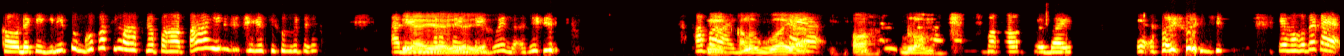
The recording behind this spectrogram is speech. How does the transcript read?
kalau udah kayak gini tuh gue pasti malas ngapa-ngapain gitu udah. Ada Iya, yang iya, ngerasain iya, kayak iya. gue gak sih? Apalagi kalau gue ya kayak oh belum. bakal gue baik. Ya sorry sorry. Ya maksudnya kayak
